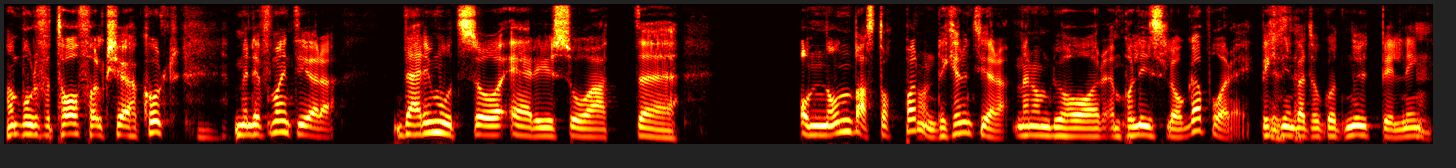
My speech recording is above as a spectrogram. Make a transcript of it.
man borde få ta folks körkort, men det får man inte göra. Däremot så är det ju så att eh, om någon bara stoppar någon, det kan du inte göra. Men om du har en polislogga på dig, vilket innebär att du har gått en utbildning,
